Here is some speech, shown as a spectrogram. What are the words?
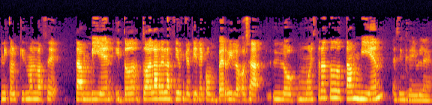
Nicole Kidman lo hace tan bien y todo, toda la relación que tiene con Perry, lo, o sea, lo muestra todo tan bien. Es increíble.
